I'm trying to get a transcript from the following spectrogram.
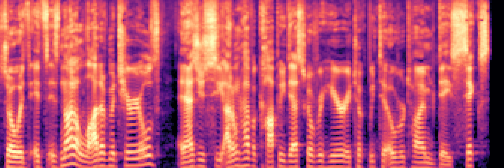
So it, it's, it's not a lot of materials. And as you see, I don't have a copy desk over here. It took me to overtime day six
